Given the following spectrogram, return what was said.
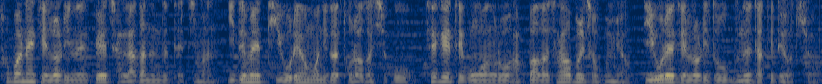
초반에 갤러리는 꽤 잘 나가는 듯 했지만 이듬해 디올의 어머니가 돌아가시고 세계 대공황으로 아빠가 사업을 접으며 디올의 갤러리도 문을 닫게 되었죠.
